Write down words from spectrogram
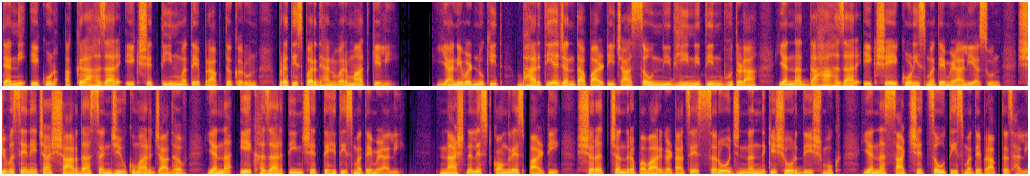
त्यांनी एकूण अकरा हजार एकशे तीन मते प्राप्त करून प्रतिस्पर्ध्यांवर मात केली. या निवडणुकीत भारतीय जनता पार्टीच्या सौ निधी नितीन भुतडा यांना दहा हजार एकशे एकोणीस मते मिळाली असून शिवसेनेच्या शारदा संजीवकुमार जाधव यांना एक हजार तीनशे तेहतीस मते मिळाली. Nationalist Congress party Sharadchandra Pawar गटाचे सरोज नंदकिशोर देशमुख यांना सातशे चौतीस मते प्राप्त झाली.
